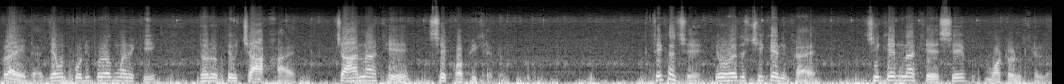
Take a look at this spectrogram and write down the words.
প্রায় এটা। যেমন পরিপূরক মানে কি? ধরো কেউ চা খায়, চা না খেয়ে সে কফি খেলো। ঠিক আছে? কেউ হয়তো চিকেন খায় চিকেন না খেয়ে সে মটন খেলো।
